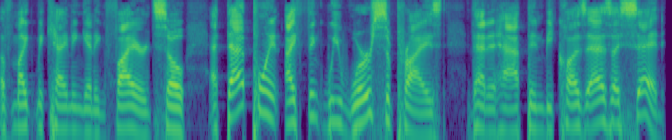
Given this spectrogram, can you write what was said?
of Mike Maccagnan getting fired. So at that point, I think we were surprised that it happened because, as I said,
